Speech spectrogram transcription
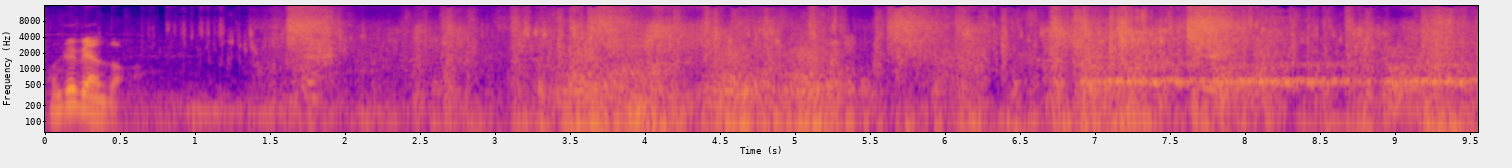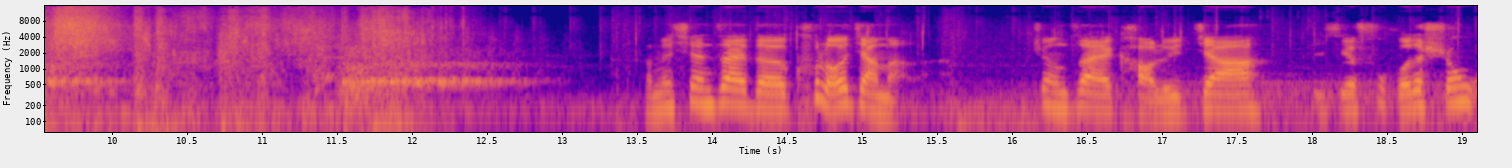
从这边走。咱们现在的骷髅加满了，正在考虑加一些复活的生物。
